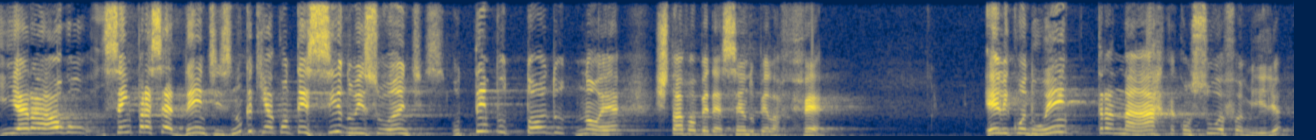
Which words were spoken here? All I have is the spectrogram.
e era algo sem precedentes, nunca tinha acontecido isso antes. O tempo todo Noé estava obedecendo pela fé. Ele, quando entra na arca com sua família,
